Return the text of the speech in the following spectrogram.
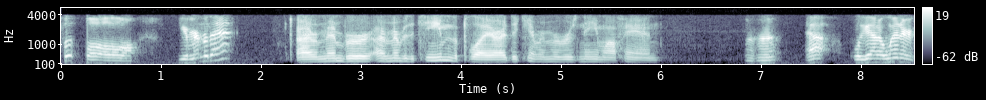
football? You remember that? I remember. I remember the team, the player. I can't remember his name offhand. Uh huh. Yeah, we got a winner.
